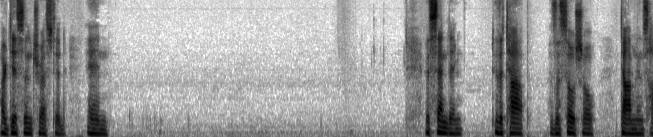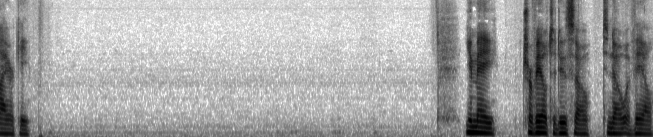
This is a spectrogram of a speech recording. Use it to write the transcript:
are disinterested in ascending to the top of the social dominance hierarchy. You may travail to do so to no avail.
